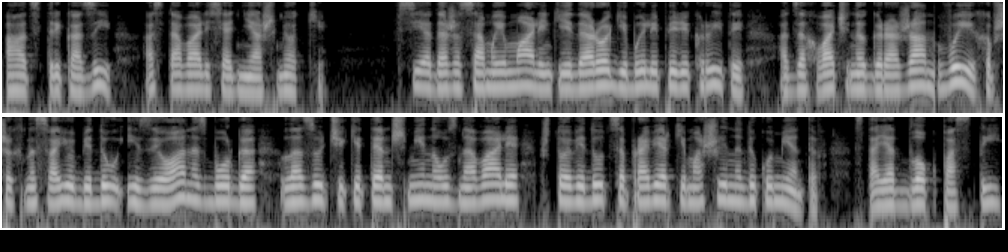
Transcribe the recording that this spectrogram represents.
а от стрекозы оставались одни ошметки. Все, даже самые маленькие дороги были перекрыты. От захваченных горожан, выехавших на свою беду из Иоаннесбурга, лазутчики Теншмина узнавали, что ведутся проверки машин и документов, стоят блокпосты,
